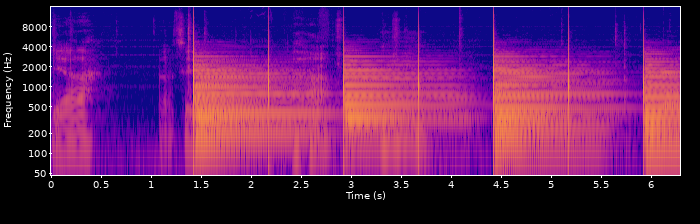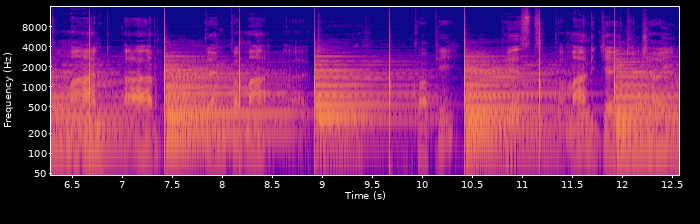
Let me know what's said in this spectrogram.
Yeah, that's it. Uh -huh. Command R, then command uh, to copy, paste, Command J to join.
